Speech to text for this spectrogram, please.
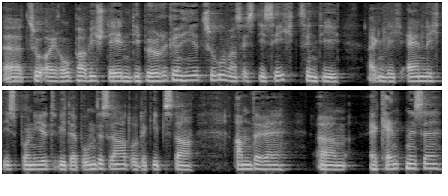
äh, zu Europa, wie stehen die Bürger hierzu, was ist die Sicht, sind die eigentlich ähnlich disponiert wie der Bundesrat oder gibt es da andere ähm, Erkenntnisse?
